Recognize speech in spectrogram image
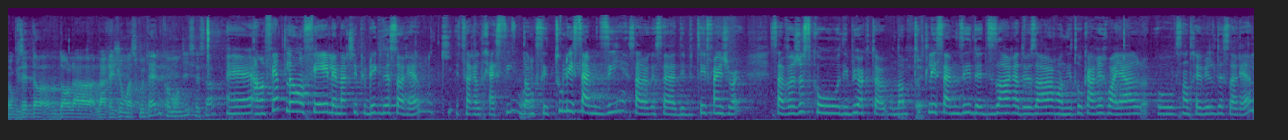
Donc vous êtes dans, dans la, la région mascoutaine, comme on dit, c'est ça? Euh, en fait, là, on fait le marché public de Sorel, qui, Sorel-Tracy. Donc, c'est tous les samedis. Ça, a- ça a débuté fin juin. Ça va jusqu'au début octobre. Donc, Parfait. tous les samedis de 10h à 2h, on est au Carré Royal, au centre-ville de Sorel.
